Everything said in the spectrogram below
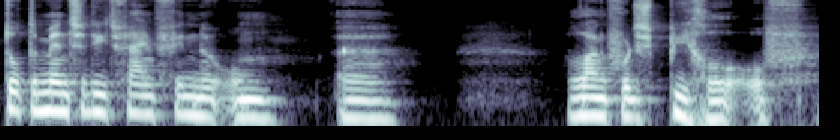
tot de mensen die het fijn vinden om eh, lang voor de spiegel of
